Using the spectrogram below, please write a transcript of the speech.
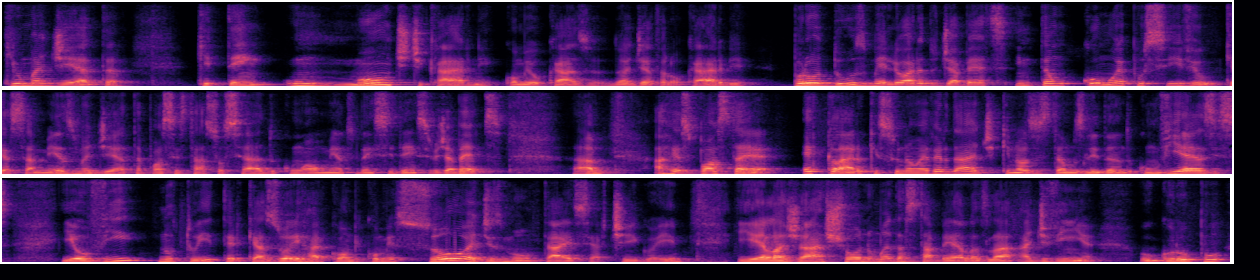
que uma dieta que tem um monte de carne, como é o caso da dieta low carb, produz melhora do diabetes. Então, como é possível que essa mesma dieta possa estar associada com o aumento da incidência de diabetes? Tá? A resposta é: é claro que isso não é verdade, que nós estamos lidando com vieses. E eu vi no Twitter que a Zoe Harcombe começou a desmontar esse artigo aí, e ela já achou numa das tabelas lá, adivinha, o grupo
